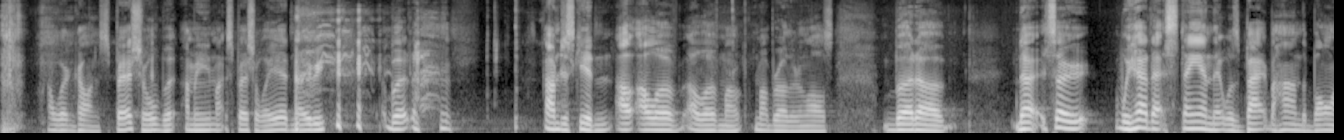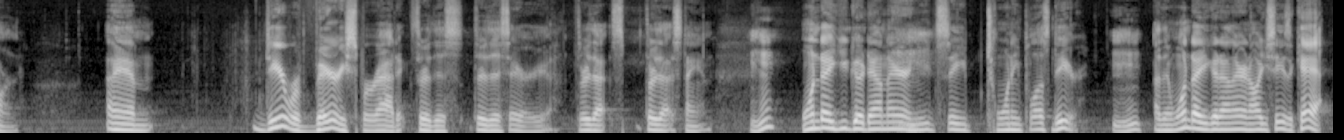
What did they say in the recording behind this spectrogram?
huh? I wouldn't call him special, but I mean, might special ed maybe. but I'm just kidding. I, I love I love my my brother-in-laws, but uh, no. So we had that stand that was back behind the barn, and deer were very sporadic through this through this area through that through that stand. Mhm. One day you go down there and you'd see 20 plus deer, Mhm. and then one day you go down there and all you see is a cat.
